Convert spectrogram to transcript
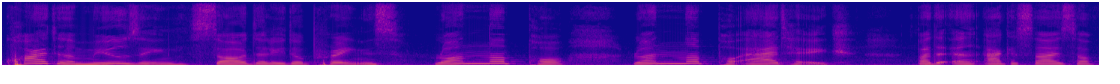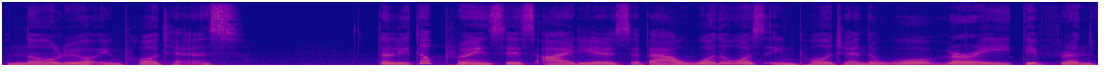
Quite amusing, thought the little prince. Rather, po- rather poetic, but an exercise of no real importance. The little prince's ideas about what was important were very different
